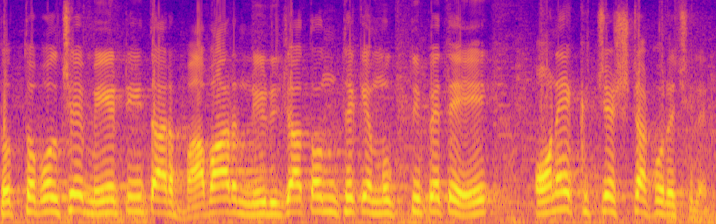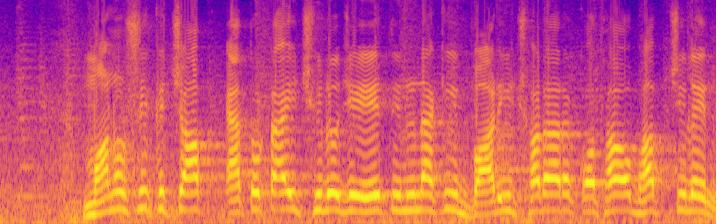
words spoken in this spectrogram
তথ্য বলছে, মেয়েটি তার বাবার নির্যাতন থেকে মুক্তি পেতে অনেক চেষ্টা করেছিলেন। মানসিক চাপ এতটাই ছিল যে তিনি নাকি বাড়ি ছাড়ার কথাও ভাবছিলেন।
